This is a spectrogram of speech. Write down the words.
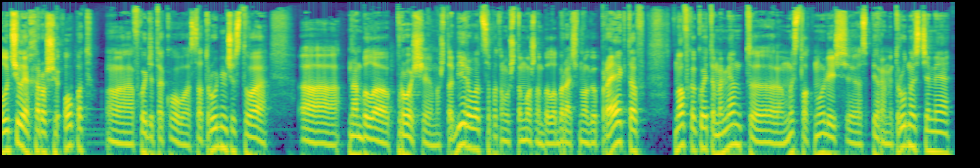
Получил я хороший опыт э, в ходе такого сотрудничества. Э, нам было проще масштабироваться, потому что можно было брать много проектов, но в какой-то момент э, мы столкнулись с первыми трудностями,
